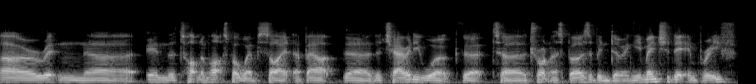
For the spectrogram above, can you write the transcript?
uh, written uh, in the Tottenham Hotspur website about the the charity work that uh, Toronto Spurs have been doing. You mentioned it in brief.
